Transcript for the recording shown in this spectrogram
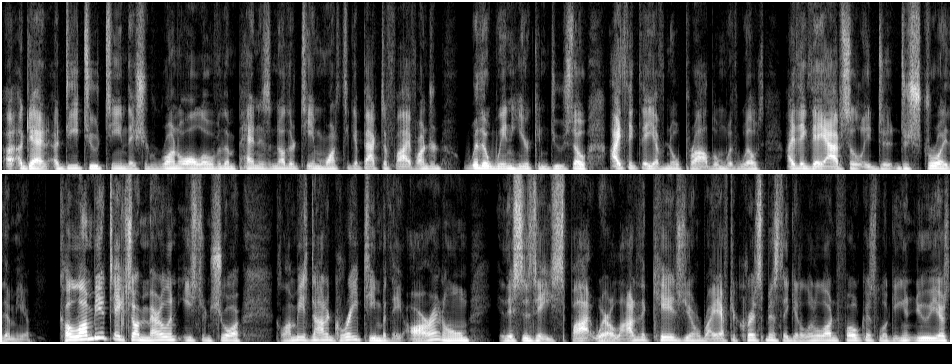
Uh, again, a D2 team. They should run all over them. Penn is another team, wants to get back to 500 with a win here, can do so. I think they have no problem with Wilkes. I think they absolutely d- destroy them here. Columbia takes on Maryland Eastern Shore. Columbia is not a great team, but they are at home. This is a spot where a lot of the kids, you know, right after Christmas, they get a little unfocused looking at New Year's.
